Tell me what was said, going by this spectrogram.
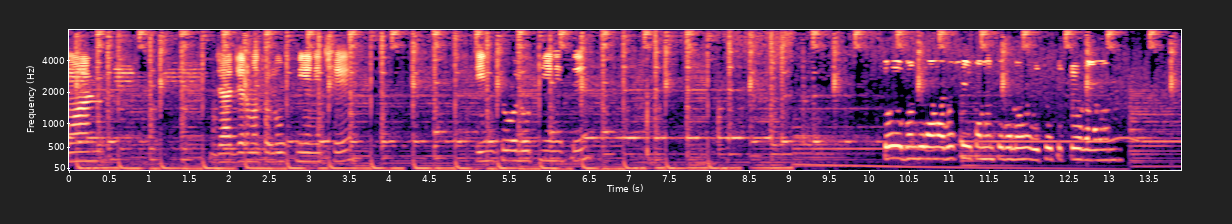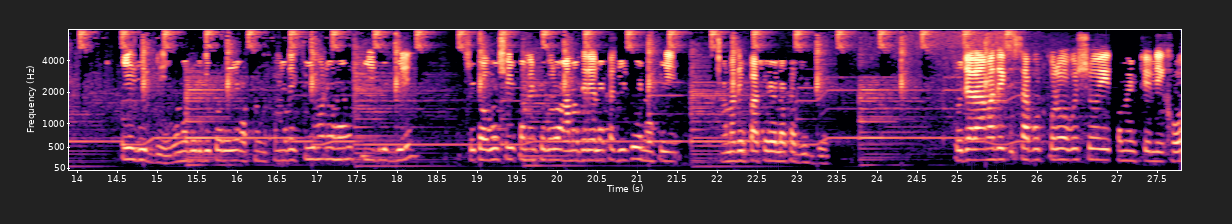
ওয়ান যার যার মতো লুট নিয়ে নিচ্ছে। টিম টু লুট নিয়ে নিচ্ছে। তো বন্ধুরা, অবশ্যই কমেন্টে বলো, এই চতুর্থ রাউন্ড কে জিতবে ওনাদের ভিতরে তোমাদের কি মনে হয় কি জিতবে সেটা অবশ্যই কমেন্টে বলো। আমাদের এলাকা জিতবে নাকি আমাদের পাশের এলাকা জিতবে? তো যারা আমাদেরকে সাপোর্ট করো, অবশ্যই কমেন্টে লিখো।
